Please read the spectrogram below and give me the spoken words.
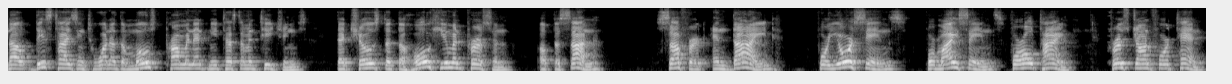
Now, this ties into one of the most prominent New Testament teachings that shows that the whole human person of the Son suffered and died for your sins, for my sins, for all time. First John 4:10.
